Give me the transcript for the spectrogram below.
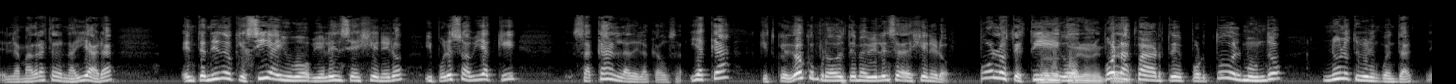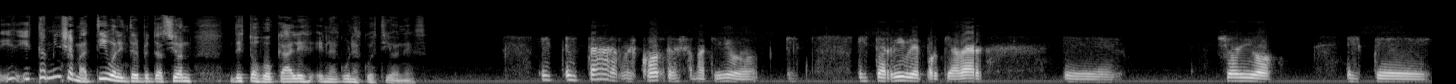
la madrastra de Nayara, entendiendo que sí hay, hubo violencia de género y por eso había que sacarla de la causa. Y acá, que quedó comprobado el tema de violencia de género por los testigos, por las partes, por todo el mundo, no lo tuvieron en cuenta. Y, es también llamativo la interpretación de estos vocales en algunas cuestiones. Está recorte llamativo. Es, terrible porque, a ver, eh, yo digo, este,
